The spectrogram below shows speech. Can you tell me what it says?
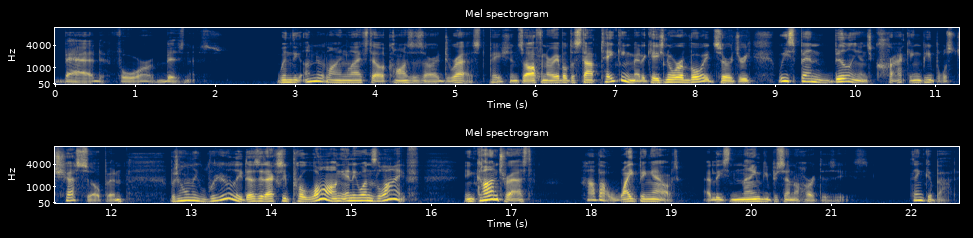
bad for business. When the underlying lifestyle causes are addressed, patients often are able to stop taking medication or avoid surgery. We spend billions cracking people's chests open, but only rarely does it actually prolong anyone's life. In contrast, how about wiping out at least 90% of heart disease? Think about it.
